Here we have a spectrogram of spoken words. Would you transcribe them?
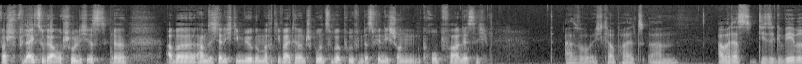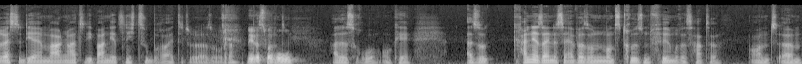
was vielleicht sogar auch schuldig ist, ja. Aber haben sich da nicht die Mühe gemacht, die weiteren Spuren zu überprüfen. Das finde ich schon grob fahrlässig. Also ich glaube halt, ähm, aber das, diese Gewebereste, die er im Magen hatte, die waren jetzt nicht zubereitet oder so, oder? Nee, das war roh. Alles roh, okay. Also kann ja sein, dass er einfach so einen monströsen Filmriss hatte. Und ähm,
